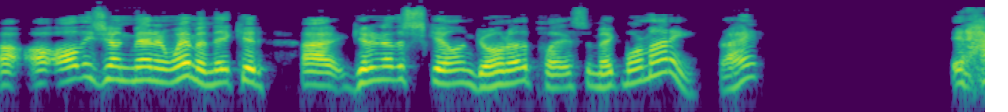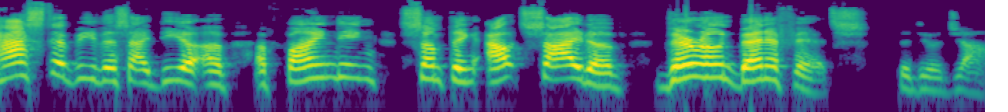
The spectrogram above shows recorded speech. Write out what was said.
uh, all these young men and women, they could uh, get another skill and go another place and make more money, right? It has to be this idea of, of finding something outside of their own benefits to do a job.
